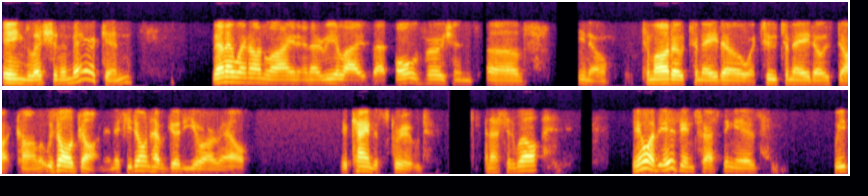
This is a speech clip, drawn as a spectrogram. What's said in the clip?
English and American. Then I went online and I realized that all versions of, you know, tomato tomato or two tomatoes.com. It was all gone. And if you don't have a good URL, you're kind of screwed. And I said, well, you know what is interesting is we've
